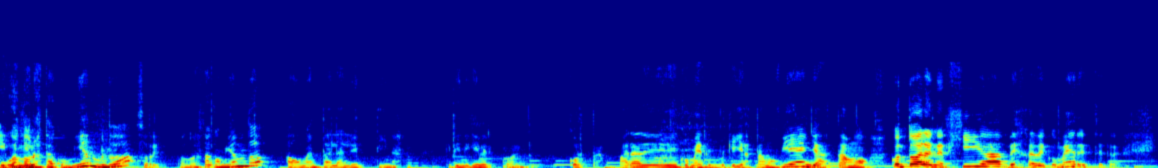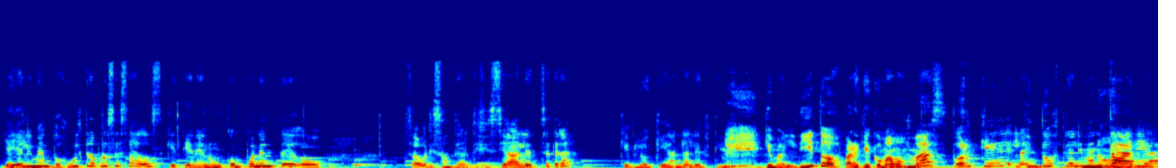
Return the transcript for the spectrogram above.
Y cuando Oye. uno está comiendo, sorry, cuando uno está comiendo, aumenta la leptina, que tiene que ver con corta, para de comer, porque ya estamos bien, ya estamos con toda la energía, deja de comer, etc. Y hay alimentos ultraprocesados que tienen un componente o saborizante artificial, etc., que bloquean la leptina. ¡Qué malditos! Para que comamos más. Porque la industria alimentaria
